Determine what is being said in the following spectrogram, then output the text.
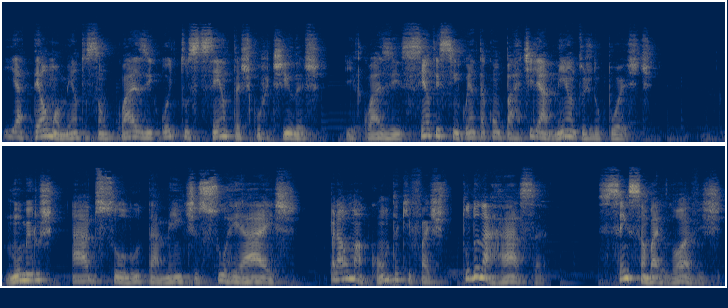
e até o momento são quase 800 curtidas e quase 150 compartilhamentos do post. Números absolutamente surreais para uma conta que faz tudo na raça, sem somebody loves.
